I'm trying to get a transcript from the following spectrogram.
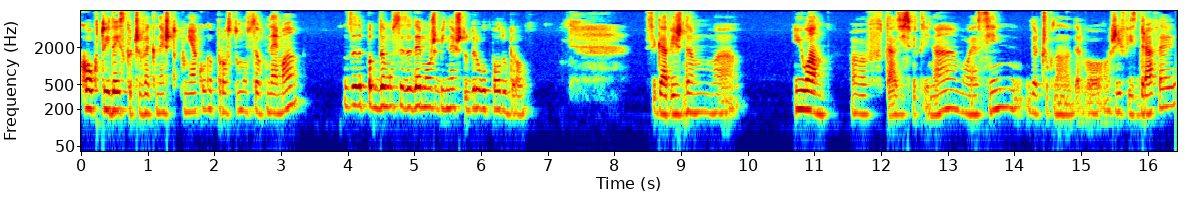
колкото и да иска човек нещо понякога, просто му се отнема, за да пък да му се даде, може би, нещо друго по-добро. Сега виждам а, Йоан, в тази светлина, моя син да чукна на дърво жив и здрав е.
